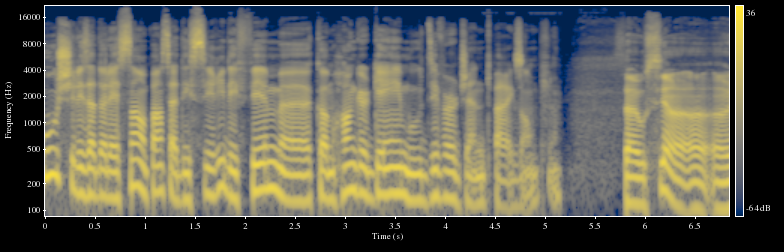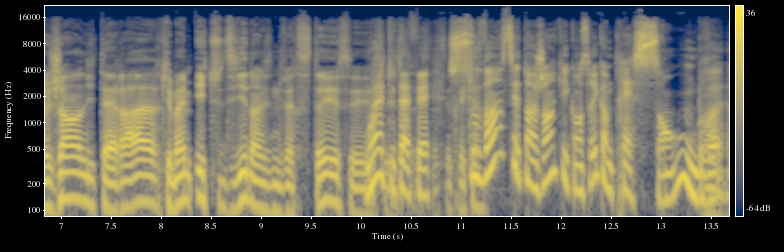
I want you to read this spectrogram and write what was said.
ou chez les adolescents, on pense à des séries, des films euh, comme Hunger Games ou Divergent, par exemple. C'est aussi un, un- un genre littéraire qui est même étudié dans les universités. C'est- Oui, tout à fait. Souvent, c'est un genre qui est considéré comme très sombre, Ouais.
